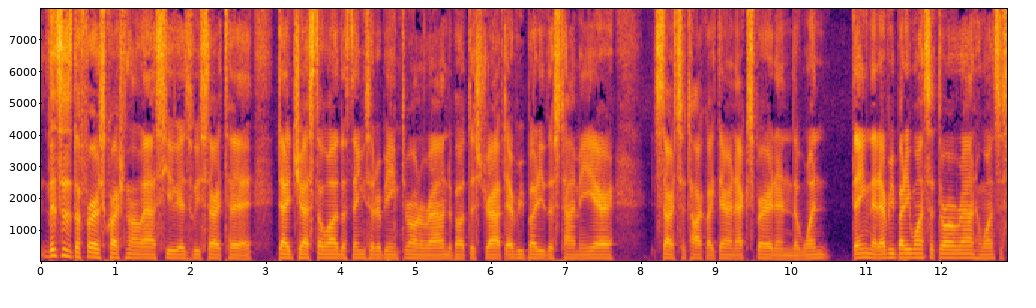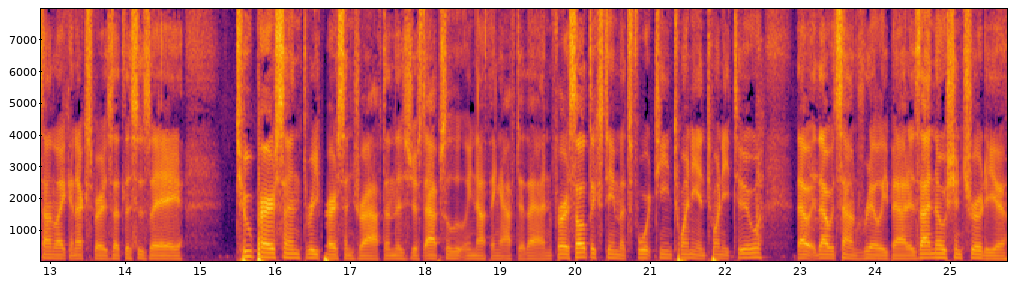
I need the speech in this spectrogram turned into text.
this is the first question I'll ask you as we start to digest a lot of the things that are being thrown around about this draft. Everybody this time of year starts to talk like they're an expert, and the one thing that everybody wants to throw around who wants to sound like an expert is that this is a two person, three person draft, and there's just absolutely nothing after that. And for a Celtics team that's 14, 20, and 22, that, that would sound really bad. Is that notion true to you?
